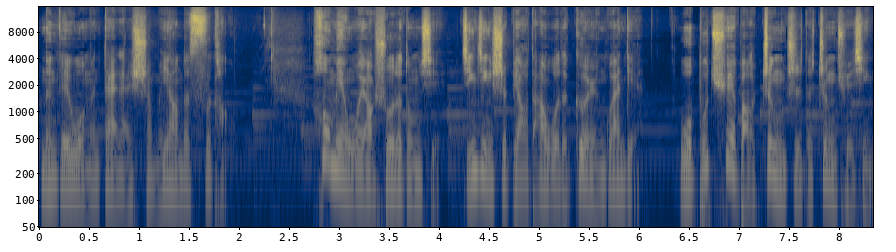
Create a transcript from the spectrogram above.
能给我们带来什么样的思考。后面我要说的东西仅仅是表达我的个人观点，我不确保政治的正确性。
